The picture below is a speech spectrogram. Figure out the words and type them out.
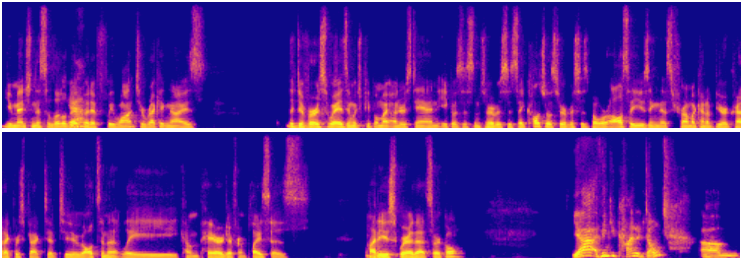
you mentioned this a little bit, but if we want to recognize the diverse ways in which people might understand ecosystem services, say cultural services, but we're also using this from a kind of bureaucratic perspective to ultimately compare different places. How do you square that circle? yeah i think you kind of don't um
